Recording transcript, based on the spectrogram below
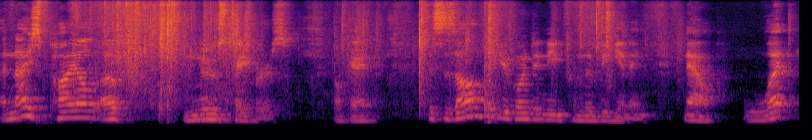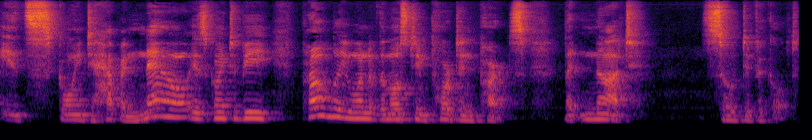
a nice pile of newspapers. Okay, this is all that you're going to need from the beginning. Now, what is going to happen now is going to be probably one of the most important parts, but not so difficult.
